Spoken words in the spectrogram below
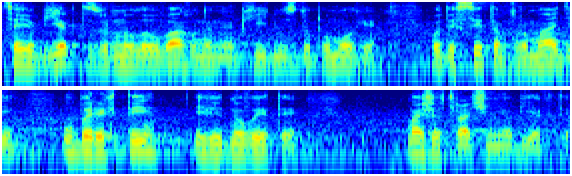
цей об'єкт, звернула увагу на необхідність допомоги одеситам, громаді уберегти і відновити майже втрачені об'єкти.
